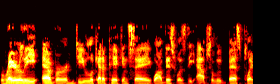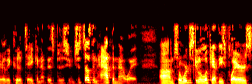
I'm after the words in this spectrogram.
Rarely ever do you look at a pick and say, wow, this was the absolute best player they could have taken at this position. It just doesn't happen that way. Um, so we're just going to look at these players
